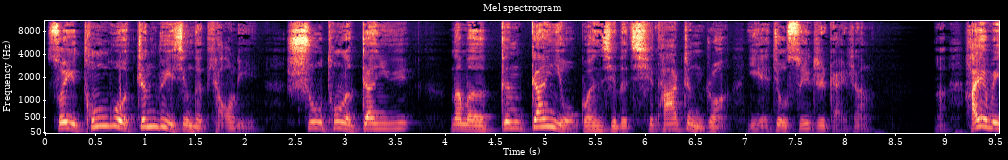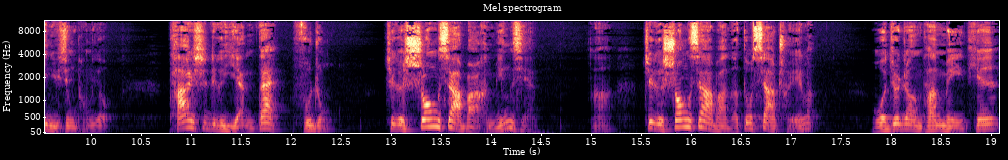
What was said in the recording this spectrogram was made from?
所以通过针对性的调理，疏通了肝郁，那么跟肝有关系的其他症状也就随之改善了。啊，还有位女性朋友。他是这个眼袋浮肿，这个双下巴很明显，啊，这个双下巴呢都下垂了，我就让他每天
